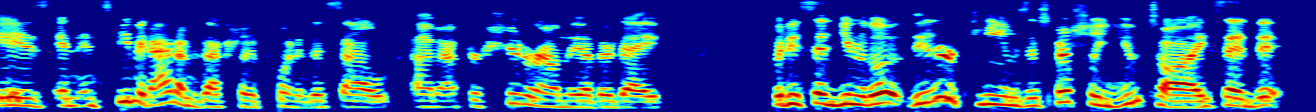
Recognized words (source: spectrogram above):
is, and, and Steven Adams actually pointed this out um, after shoot around the other day, but he said, you know, these are teams, especially Utah. He said that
